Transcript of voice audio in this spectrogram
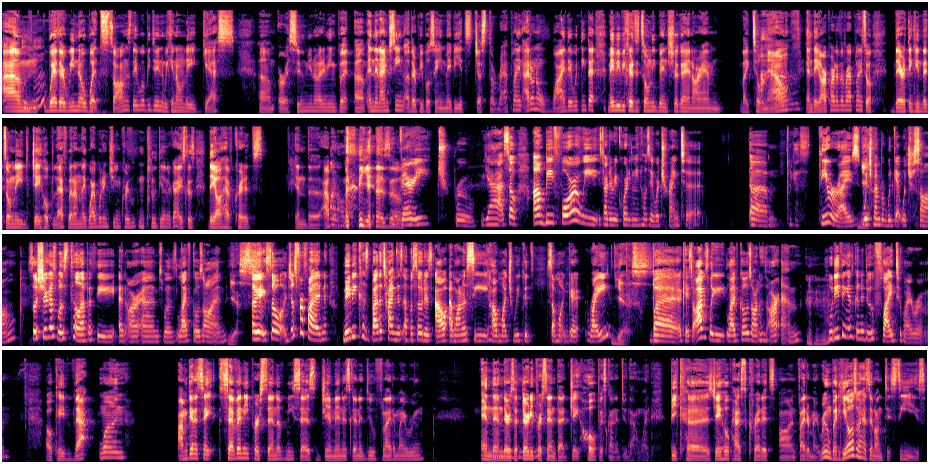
Um, whether we know what songs they will be doing, we can only guess um, or assume, you know what I mean? But um, and then I'm seeing other people saying maybe it's just the rap line. I don't know why they would think that. Maybe because it's only been Suga and RM like till now, and they are part of the rap line, so they're thinking that it's only J Hope left. But I'm like, why wouldn't you include include the other guys? Because they all have credits in the album. yeah, so Very true. Yeah. So, um, before we started recording, me and Jose were trying to, um, I guess theorize which member would get which song. So Suga's was telepathy, and RM's was life goes on. yes. Okay, so just for fun, maybe because by the time this episode is out, I want to see how much we could somewhat get right. Yes. But okay, so obviously, life goes on is RM. hmm Who do you think is gonna do "Fly to My Room"? Okay, that one. I'm gonna say seventy percent of me says Jimin is gonna do "Fly to My Room," and then there's a thirty mm-hmm. percent that J Hope is gonna do that one because J Hope has credits on "Fly to My Room," but he also has it on "Disease."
